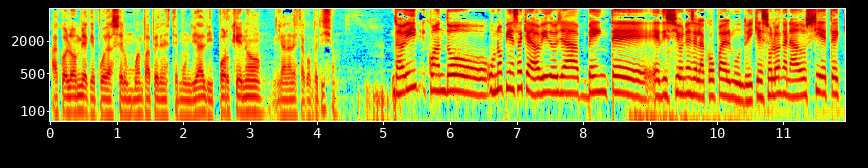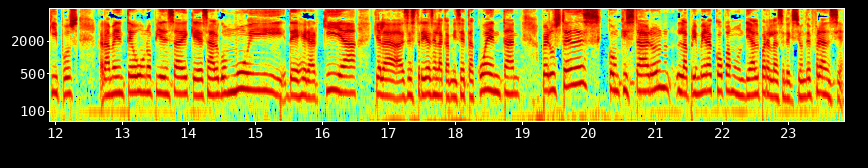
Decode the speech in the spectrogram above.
a Colombia que pueda hacer un buen papel en este mundial y por qué no ganar esta competición. David, cuando uno piensa que ha habido ya 20 ediciones de la Copa del Mundo y que solo han ganado 7 equipos, claramente uno piensa de que es algo muy de jerarquía, que las estrellas en la camiseta cuentan, pero ustedes conquistaron la primera Copa Mundial para la selección de Francia.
